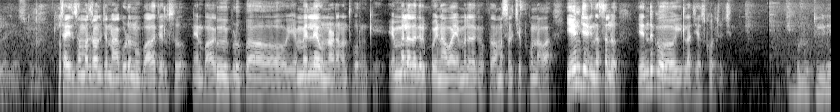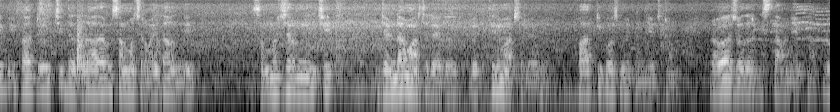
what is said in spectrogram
ఇలా చేసుకున్నాను ఐదు సంవత్సరాల నుంచి నాకు కూడా నువ్వు బాగా తెలుసు. నేను బాగా ఇప్పుడు ఎమ్మెల్యే ఉన్నాడు అనంతపురంకి. ఎమ్మెల్యే దగ్గరికి పోయినావా? ఎమ్మెల్యే దగ్గర సమస్యలు చెప్పుకున్నావా? ఏం జరిగింది? అసలు ఎందుకు ఇట్లా చేసుకోవాల్సి వచ్చింది? ఇప్పుడు టీడీపీ పార్టీ వచ్చి దాదాపు సంవత్సరం అయితే ఉంది. సంవత్సరం నుంచి జెండా మార్చలేదు వ్యక్తిని మార్చలేదు. పార్టీ కోసమే పనిచేసినాం ప్రభా చౌదరికి ఇస్తామని చెప్పినప్పుడు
